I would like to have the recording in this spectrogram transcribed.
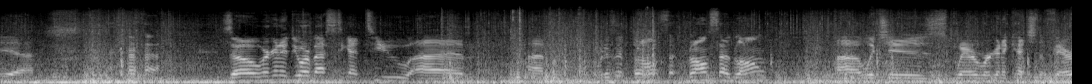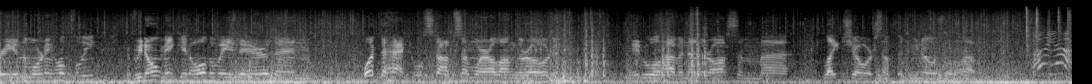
Yeah. so we're gonna do our best to get to um, um, what is it, Blanc Blanc Blanc, uh, which is where we're gonna catch the ferry in the morning. Hopefully, if we don't make it all the way there, then what the heck? We'll stop somewhere along the road and maybe we'll have another awesome uh, light show or something. Who knows what'll happen? Oh yeah.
